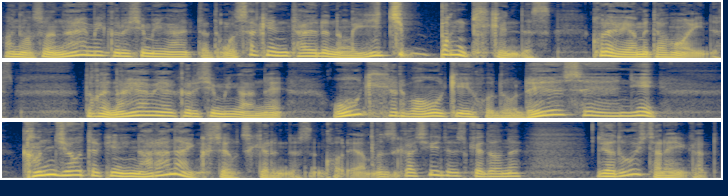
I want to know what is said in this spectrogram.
あの、その悩み苦しみがあったと、お酒に頼るのが一番危険です。これはやめた方がいいです。だから悩みや苦しみがね、大きければ大きいほど冷静に感情的にならない癖をつけるんです。これは難しいですけどね。じゃあどうしたらいいかと。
